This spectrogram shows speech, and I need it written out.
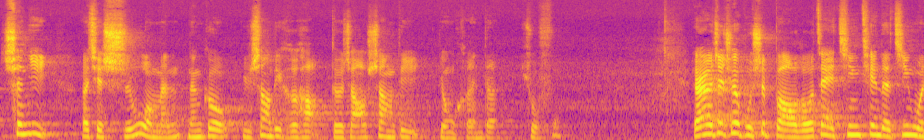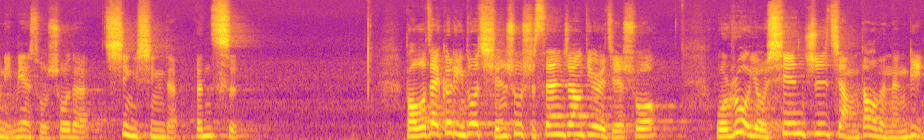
称义，而且使我们能够与上帝和好，得着上帝永恒的祝福。然而，这却不是保罗在今天的经文里面所说的信心的恩赐。保罗在哥林多前书十三章第二节说：“我若有先知讲道的能力。”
